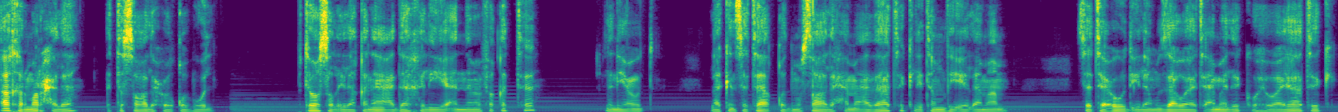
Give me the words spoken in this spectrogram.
آخر مرحلة التصالح والقبول. بتوصل إلى قناعة داخلية أن ما فقدته لن يعود. لكن ستعقد مصالحة مع ذاتك لتمضي إلى الأمام ستعود إلى مزاولة عملك وهواياتك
